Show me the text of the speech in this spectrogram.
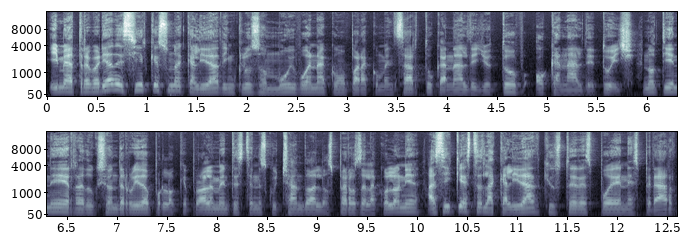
Y me atrevería a decir que es una calidad incluso muy buena como para comenzar tu canal de YouTube o canal de Twitch. No tiene reducción de ruido por lo que probablemente estén escuchando a los perros de la colonia, así que esta es la calidad que ustedes pueden esperar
